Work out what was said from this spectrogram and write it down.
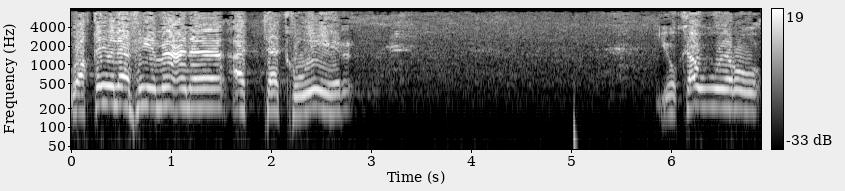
وقيل في معنى التكوير يكور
